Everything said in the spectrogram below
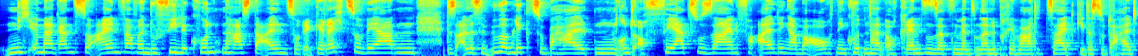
nicht immer ganz so einfach, wenn du viele Kunden hast, da allen zu, gerecht zu werden, das alles im Überblick zu behalten und auch fair zu sein, vor allen Dingen aber auch den Kunden halt auch Grenzen setzen, wenn es um deine private Zeit geht, dass du da halt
